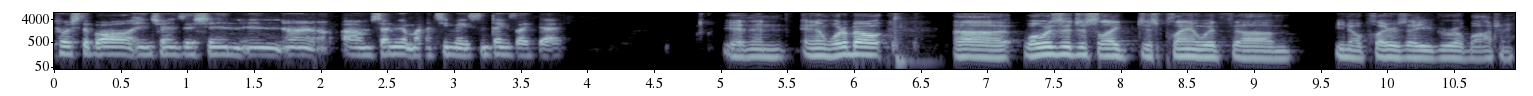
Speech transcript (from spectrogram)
push the ball in transition, and uh, um, setting up my teammates and things like that. Yeah, and then and then what about uh, what was it just like just playing with um, you know players that you grew up watching?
